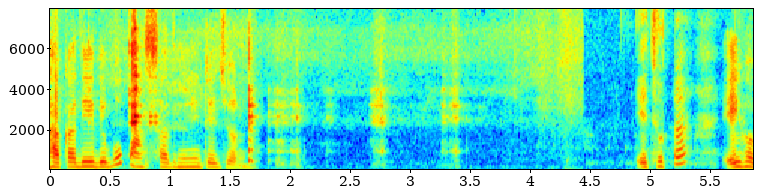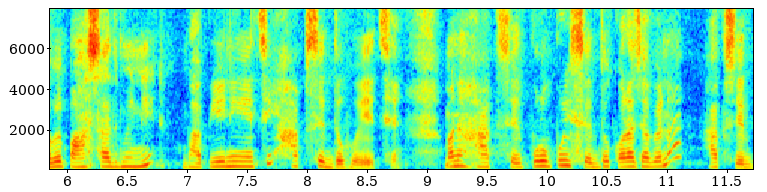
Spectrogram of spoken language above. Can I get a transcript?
ঢাকা দিয়ে দেবো পাঁচ সাত মিনিটের জন্য। এঁচোড়টা এইভাবে পাঁচ সাত মিনিট ভাপিয়ে নিয়েছি, হাফ সেদ্ধ হয়েছে। মানে হাফ সে, পুরোপুরি সেদ্ধ করা যাবে না, হাফ সেদ্ধ।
